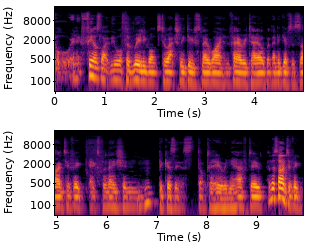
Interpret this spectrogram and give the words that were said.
oh, and it feels like the author really wants to actually do Snow White and fairy tale, but then he gives a scientific explanation mm-hmm. because it's Doctor Who and you have to. And the scientific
